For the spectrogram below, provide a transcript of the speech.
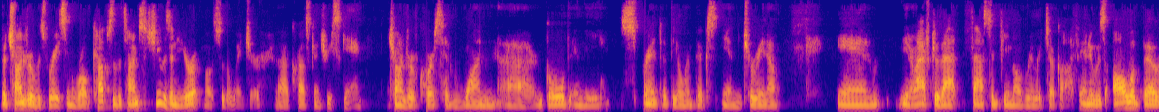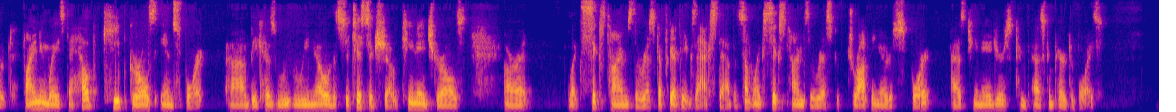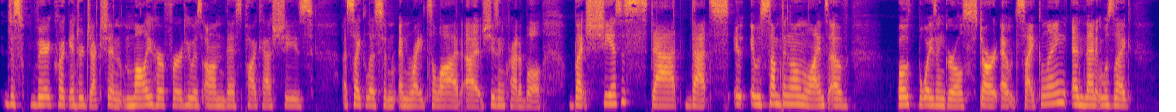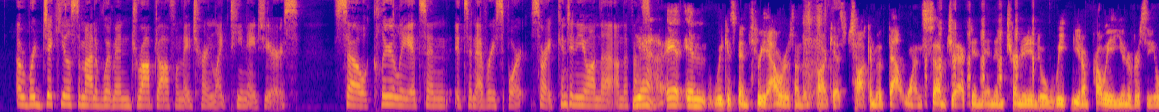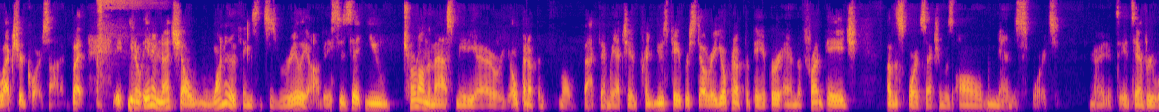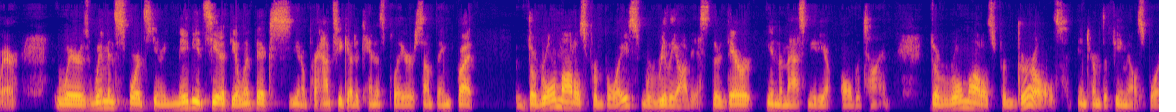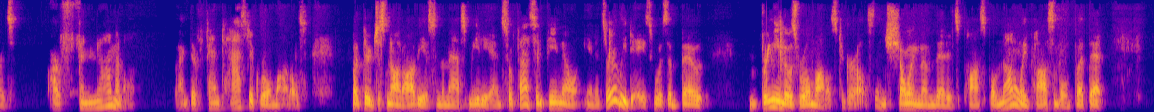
But Chandra was racing World Cups at the time, so she was in Europe most of the winter, uh, cross country skiing. Chandra, of course, had won uh, gold in the sprint at the Olympics in Torino. And, you know, after that, Fast and Female really took off. And it was all about finding ways to help keep girls in sport uh, because we, we know the statistics show teenage girls are at like six times the risk. I forget the exact stat, but something like six times the risk of dropping out of sport as teenagers com- as compared to boys just very quick interjection. Molly Hurford, who is on this podcast, she's a cyclist and, and writes a lot. Uh, she's incredible, but she has a stat that's it, it was something along the lines of both boys and girls start out cycling, and then it was like a ridiculous amount of women dropped off when they turn like teenage years. So clearly, it's in it's in every sport. Sorry, continue on the on the. Yeah, and, and, we could spend three hours on this podcast talking about that one subject, and, and then turn it into a week, you know, probably a university lecture course on it. But you know, in a nutshell, one of the things that's really obvious is that you turn on the mass media, or you open up, well, back then we actually had print newspapers still, right? You open up the paper, and the front page of the sports section was all men's sports, right? It's it's everywhere. Whereas women's sports, you know, maybe you'd see it at the Olympics, you know, perhaps you get a tennis player or something, but the role models for boys were really obvious. They're there in the mass media all the time. The role models for girls in terms of female sports are phenomenal. Like they're fantastic role models, but they're just not obvious in the mass media. And so Fast and Female in its early days was about bringing those role models to girls and showing them that it's possible, not only possible, but that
